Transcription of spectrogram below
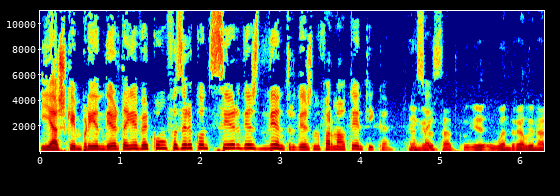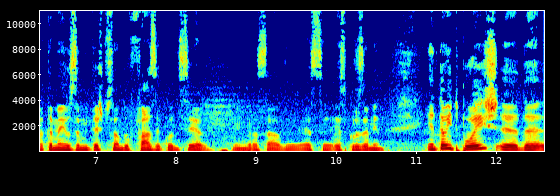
E acho que empreender tem a ver com fazer acontecer desde dentro, desde uma forma autêntica. É engraçado que o André Leonardo também usa muito a expressão do faz acontecer. É engraçado esse, esse cruzamento. Então, e depois uh, da,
